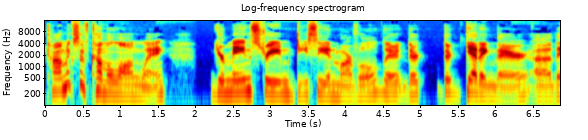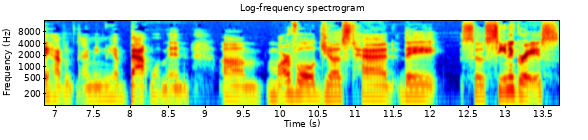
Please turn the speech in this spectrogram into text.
comics have come a long way. Your mainstream DC and Marvel, they're they're they're getting there. Uh, they have, I mean, we have Batwoman. Um, Marvel just had they so Sina Grace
